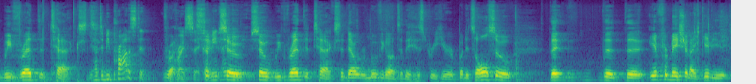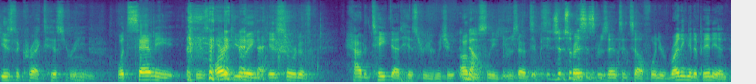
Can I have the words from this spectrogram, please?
We've read the text. you had to be Protestant, for Right. Christ's sake. So, I mean, so, it- so we've read the text, and now we're moving on to the history here. But it's also the the the information I give you is the correct history. Mm. What Sammy is arguing is sort of how to take that history, which obviously presents So- so pre- this is- presents itself when you're writing an opinion,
